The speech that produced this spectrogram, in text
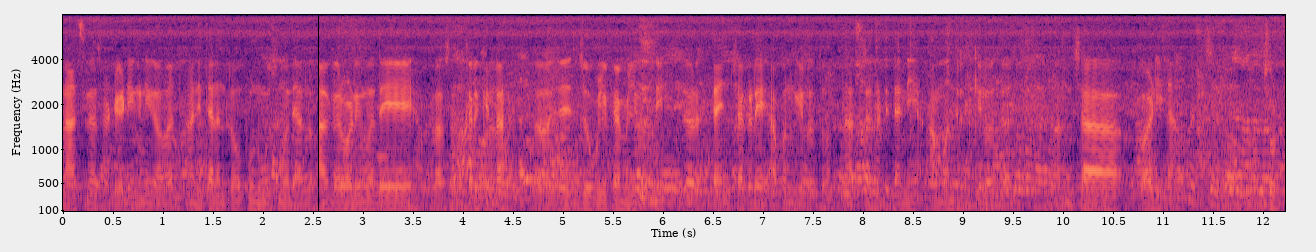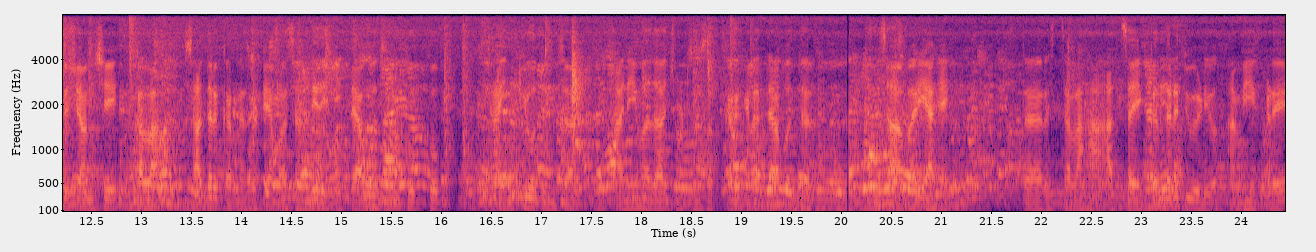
नाचण्यासाठी डिंगणी गावात. आणि त्यानंतर मग फुणगुसमध्ये आलो. आगरवाडीमध्ये आपला सत्कार केला. जे जोगली फॅमिली होती तर त्यांच्याकडे आपण गेलो होतो नाचण्यासाठी त्यांनी आमंत्रित केलं होतं. आमच्या वाडीला छोटीशी आमची कला सादर करण्यासाठी आम्हाला संधी दिली. त्याबद्दल खूप खूप थँक्यू तुमचा. आणि माझा छोटासा सत्कार केला त्याबद्दल. तुमचा आभारी आहे. तर चला हा आजचा एकंदरीत व्हिडिओ. आम्ही इकडे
